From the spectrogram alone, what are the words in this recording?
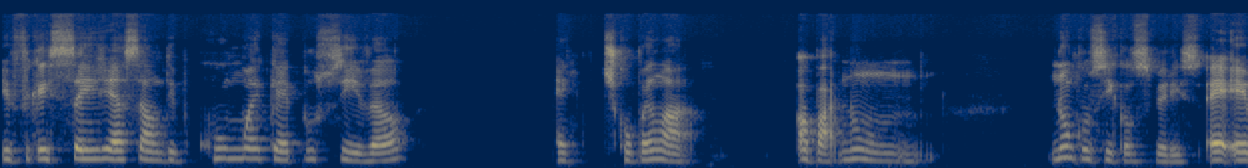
Eu fiquei sem reação, tipo, como é que é possível? É que, desculpem lá, opa, não, não consigo conceber isso. É, é,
